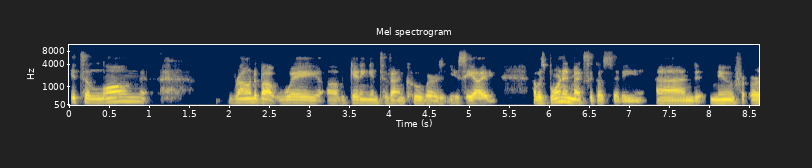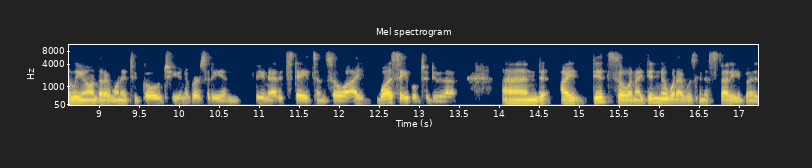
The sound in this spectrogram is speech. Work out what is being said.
it's a long roundabout way of getting into Vancouver. You see, I I was born in Mexico City and knew early on that I wanted to go to university in the United States, and so I was able to do that. And I did so, and I didn't know what I was going to study, but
